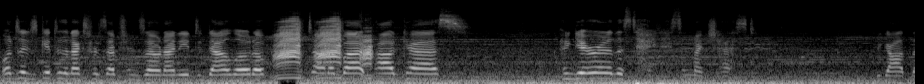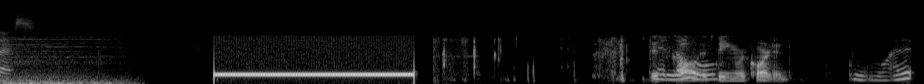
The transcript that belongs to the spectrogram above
Once I just get to the next reception zone, I need to download a ton of bot podcasts and get rid of this tightness in my chest. We got this. This call is being recorded. What?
